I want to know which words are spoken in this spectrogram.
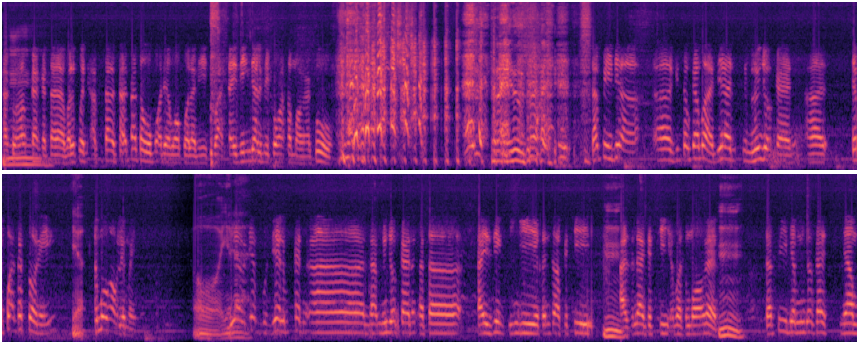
Aku Hmm. harapkan kata, walaupun aku tak, tak, tak tahu umur dia berapa lah ni. Sebab sizing dia lebih kurang sama dengan aku. Try tu, try. tapi dia, uh, kita bukan apa, dia menunjukkan uh, sepak takraw ni, ya semua orang boleh main. oh yalah dia dia bukan uh, nak menunjukkan kata sizing tinggi, rendah kecil, hmm azlan kecil apa semua kan. hmm Tapi dia menunjukkan yang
